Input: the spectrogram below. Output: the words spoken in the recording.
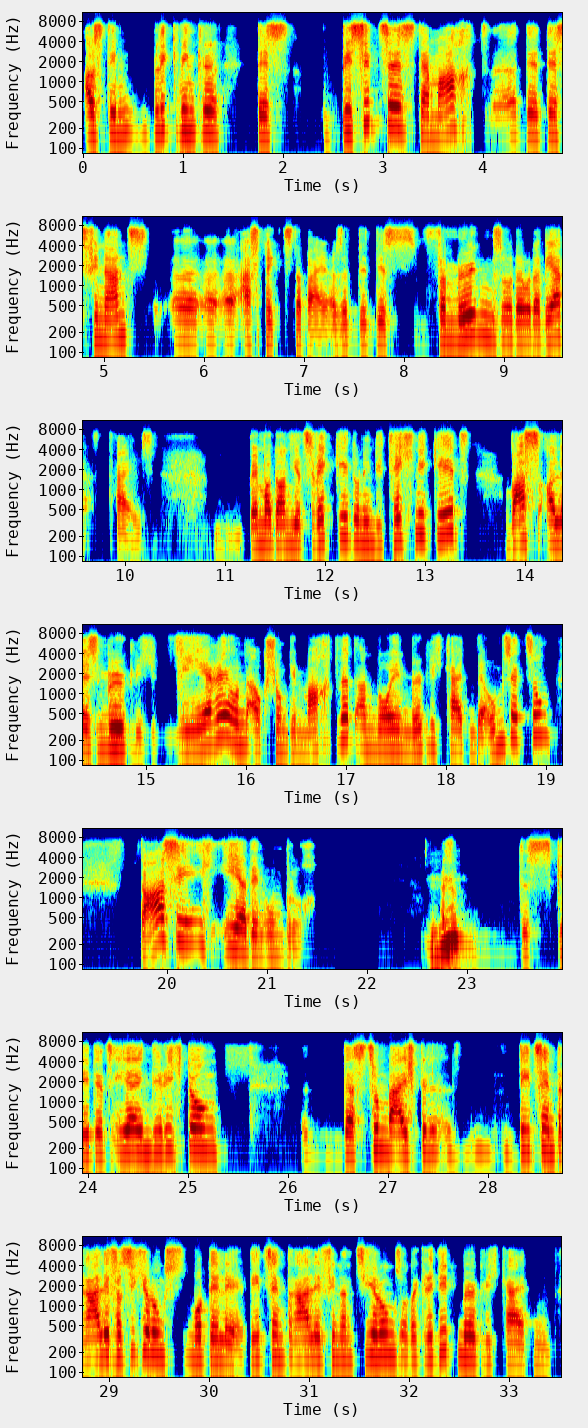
aus dem Blickwinkel des Besitzes, der Macht, äh, des Finanzaspekts äh, äh, dabei, also des Vermögens oder, oder Wertteils. Wenn man dann jetzt weggeht und in die Technik geht, was alles möglich wäre und auch schon gemacht wird an neuen Möglichkeiten der Umsetzung, da sehe ich eher den Umbruch. Mhm. Also das geht jetzt eher in die Richtung, dass zum Beispiel dezentrale Versicherungsmodelle, dezentrale Finanzierungs- oder Kreditmöglichkeiten,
